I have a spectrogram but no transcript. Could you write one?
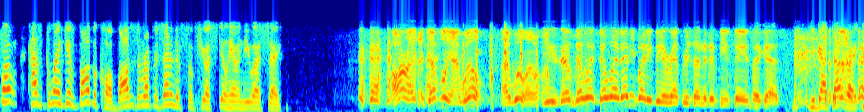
Well, have Glenn give Bob a call. Bob's the representative for Pure Steel here in the USA. All right, I definitely, I will. I will. I- I'm- Jeez, they'll, they'll, let, they'll let anybody be a representative these days, I guess. You got that right. you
